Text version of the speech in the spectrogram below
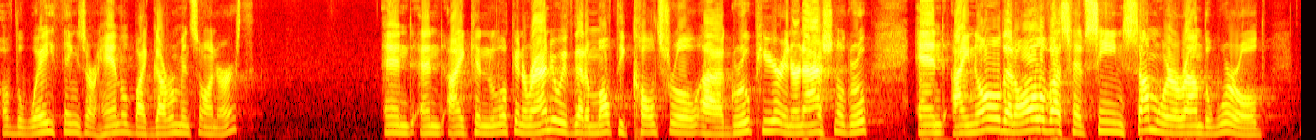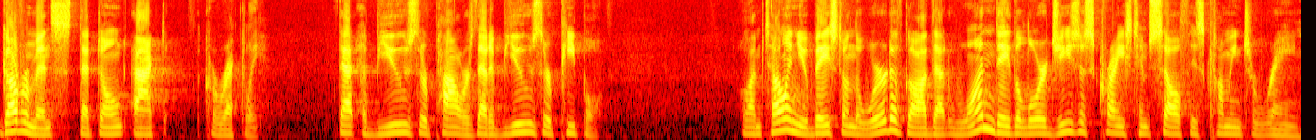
of the way things are handled by governments on earth? and, and I can looking around here, we've got a multicultural uh, group here, international group, and I know that all of us have seen somewhere around the world governments that don't act correctly, that abuse their powers, that abuse their people. Well, I'm telling you, based on the Word of God, that one day the Lord Jesus Christ Himself is coming to reign,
